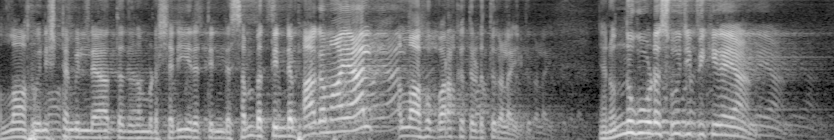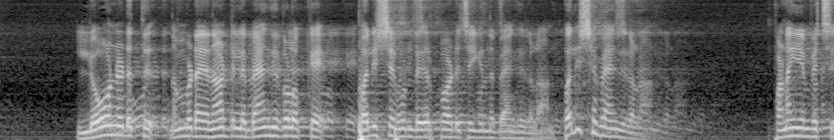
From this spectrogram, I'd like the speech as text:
അള്ളാഹുവിന് ഇഷ്ടമില്ലാത്തത് നമ്മുടെ ശരീരത്തിന്റെ സമ്പത്തിന്റെ ഭാഗമായാൽ അള്ളാഹു പറക്കത്തെടുത്ത് കളയും ഞാൻ ഒന്നുകൂടെ സൂചിപ്പിക്കുകയാണ്. ലോൺ എടുത്ത് നമ്മുടെ നാട്ടിലെ ബാങ്കുകളൊക്കെ പലിശ കൊണ്ട് ഏർപ്പാട് ചെയ്യുന്ന ബാങ്കുകളാണ്. പലിശ ബാങ്കുകളാണ്. പണയം വെച്ച്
